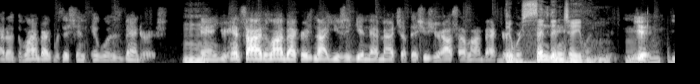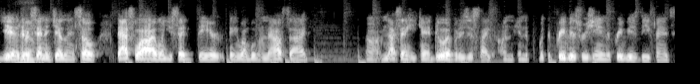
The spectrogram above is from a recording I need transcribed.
at a, the linebacker position, it was Vander Esch. Mhm. And your inside linebacker is not usually getting that matchup. That's usually your outside linebacker. They were sending Jaylon. Yeah, Mhm. yeah, they were sending Jaylon. So that's why when you said they're thinking about moving from the outside, um, I'm not saying he can't do it, but it's just like on, in the, with the previous regime, the previous defense,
